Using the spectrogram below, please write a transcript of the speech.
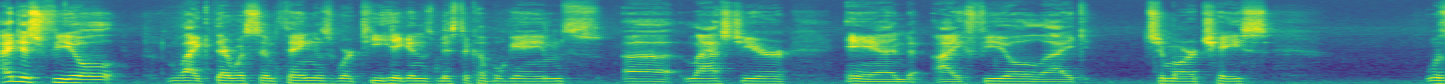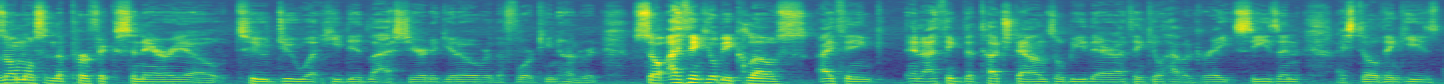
I just feel like there was some things where Tee Higgins missed a couple games uh, last year, and I feel like Ja'Marr Chase was almost in the perfect scenario to do what he did last year to get over the 1400. So I think he'll be close. I think, and I think the touchdowns will be there. I think he'll have a great season. I still think he's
